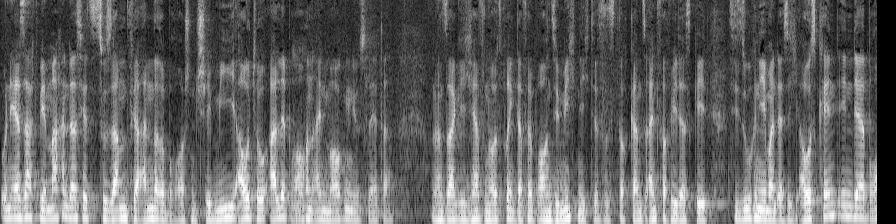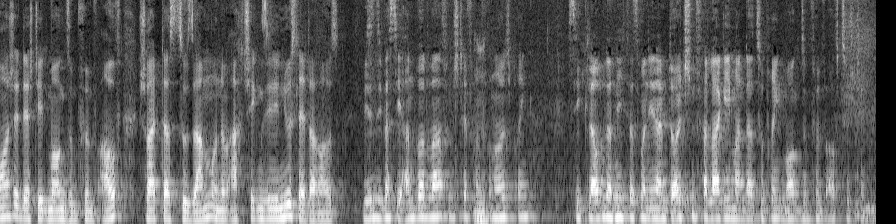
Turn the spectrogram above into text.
und er sagt, wir machen das jetzt zusammen für andere Branchen, Chemie, Auto, alle brauchen einen Morgen-Newsletter. Und dann sage ich, Herr von Holzbrink, dafür brauchen Sie mich nicht. Das ist doch ganz einfach, wie das geht. Sie suchen jemanden, der sich auskennt in der Branche, der steht morgens um fünf auf, schreibt das zusammen und um acht schicken Sie den Newsletter raus. Wissen Sie, was die Antwort war von Stefan mhm. von Holzbrink? Sie glauben doch nicht, dass man in einem deutschen Verlag jemanden dazu bringt, morgens um fünf aufzustehen.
